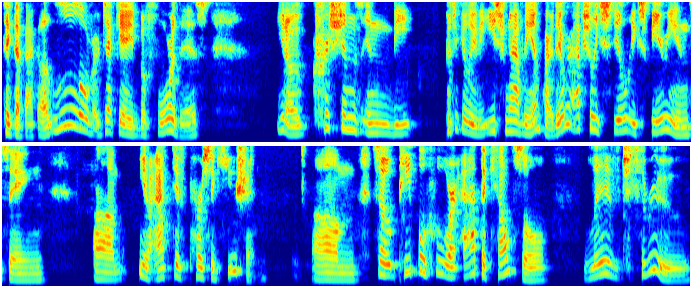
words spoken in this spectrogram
Take that back. A little over a decade before this, you know, Christians in the particularly the eastern half of the empire, they were actually still experiencing, um, you know, active persecution um, so people who were at the council lived through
